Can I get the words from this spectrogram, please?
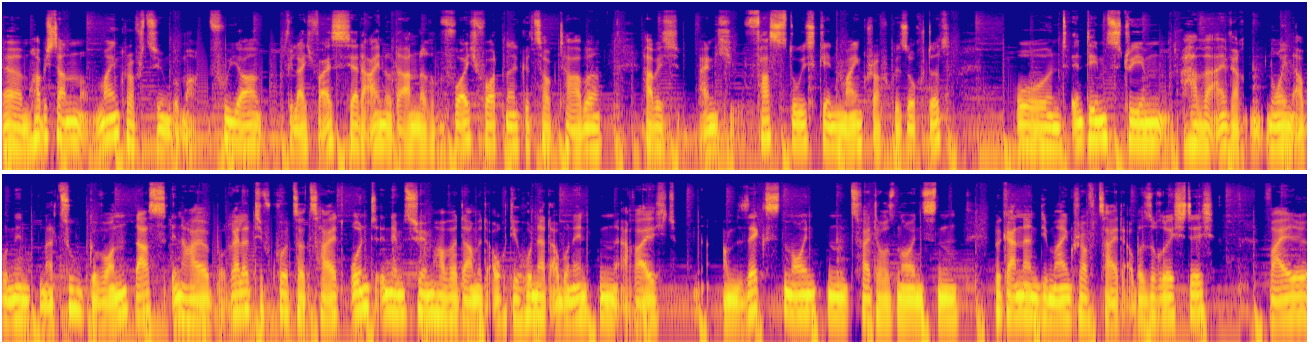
ähm, habe ich dann Minecraft-Stream gemacht. Früher, vielleicht weiß es ja der eine oder andere, bevor ich Fortnite gezockt habe, habe ich eigentlich fast durchgehend Minecraft gesuchtet. Und in dem Stream haben wir einfach neun Abonnenten dazu gewonnen. Das innerhalb relativ kurzer Zeit. Und in dem Stream haben wir damit auch die 100 Abonnenten erreicht. Am 6.9.2019 begann dann die Minecraft-Zeit aber so richtig weil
